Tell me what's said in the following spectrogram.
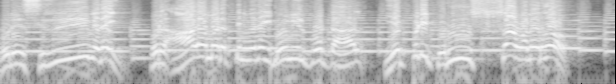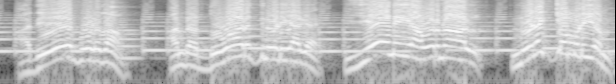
ஒரு சிறு விதை ஒரு ஆலமரத்தின் விதை பூமியில் போட்டால் எப்படி பெருசா வளருதோ? அதே போலதான் அந்த துவாரத்தின் வழியாக ஏனைய அவர்னால் நுழைக்க முடியும்.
